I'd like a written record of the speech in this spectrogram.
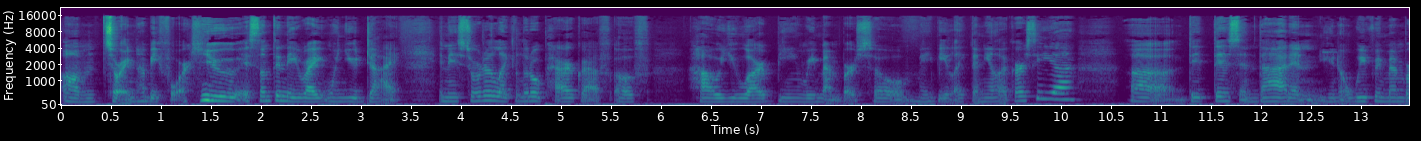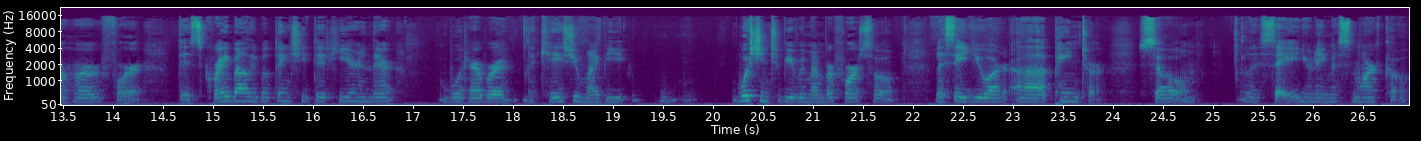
um sorry not before. You it's something they write when you die. And it's sort of like a little paragraph of how you are being remembered. So maybe like daniela garcia uh did this and that and you know we remember her for this great valuable thing she did here and there whatever the case you might be wishing to be remembered for so let's say you are a painter so let's say your name is Marco.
